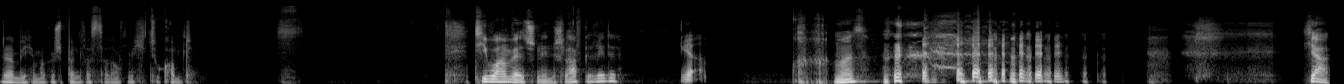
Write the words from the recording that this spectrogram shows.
da bin ich immer gespannt, was dann auf mich zukommt. Tibo, haben wir jetzt schon in den Schlaf geredet? Ja. Was? ja,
